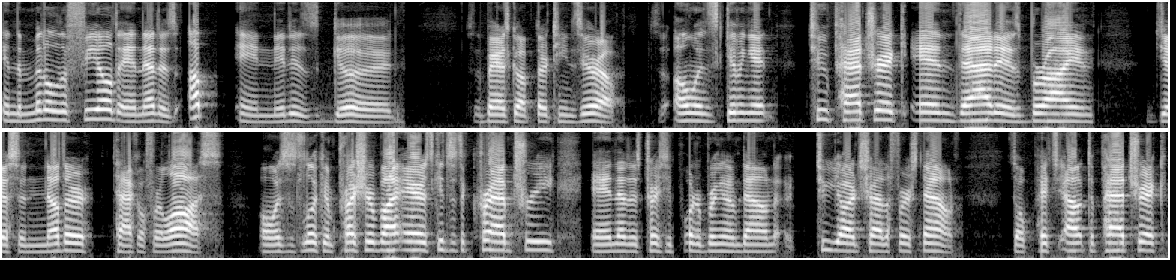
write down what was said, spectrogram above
in the middle of the field, and that is up, and it is good. So the Bears go up 13 0. So Owens giving it to Patrick, and that is Brian. Just another tackle for loss. Owens is looking, pressure by Ayers, gets it to Crabtree, and that is Tracy Porter bringing him down two yards shy of the first down. So pitch out to Patrick.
